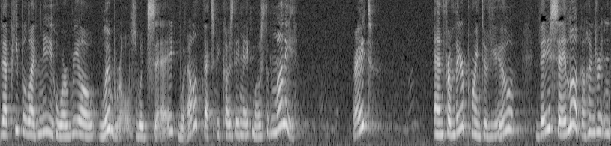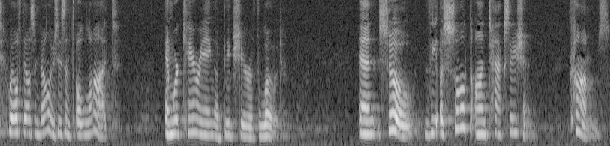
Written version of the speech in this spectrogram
that people like me who are real liberals would say, well, that's because they make most of the money, right? And from their point of view, they say, look, $112,000 isn't a lot, and we're carrying a big share of the load. And so the assault on taxation comes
